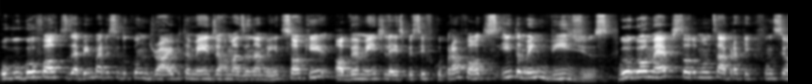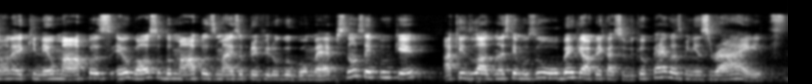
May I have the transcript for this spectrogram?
O Google Fotos é bem parecido com o Drive também, é de armazenamento, só que, obviamente, ele é específico para fotos e também vídeos. Google Maps, todo mundo sabe para que, que funciona, é que nem o Mapas. Eu gosto do Mapas, mas eu prefiro o Google Maps, não sei porquê. Aqui do lado nós temos o Uber, que é o aplicativo que eu pego as minhas rides.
